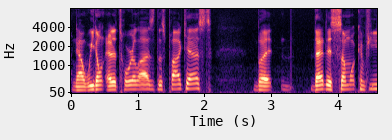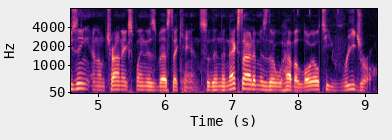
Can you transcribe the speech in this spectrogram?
Now, we don't editorialize this podcast but that is somewhat confusing, and I'm trying to explain it as best I can. So then the next item is that we'll have a loyalty redraw.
